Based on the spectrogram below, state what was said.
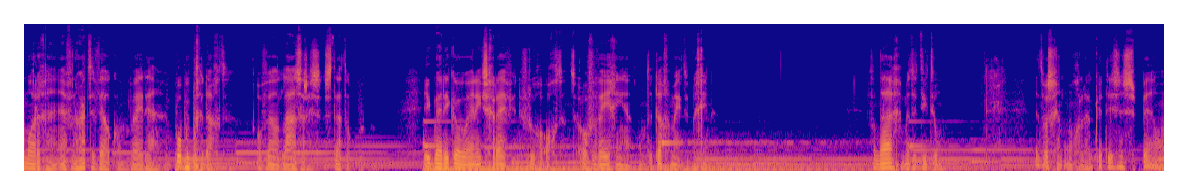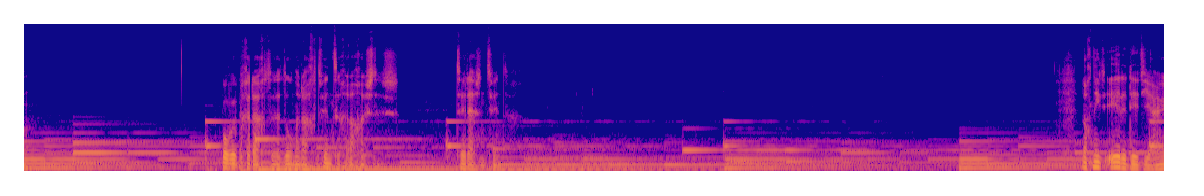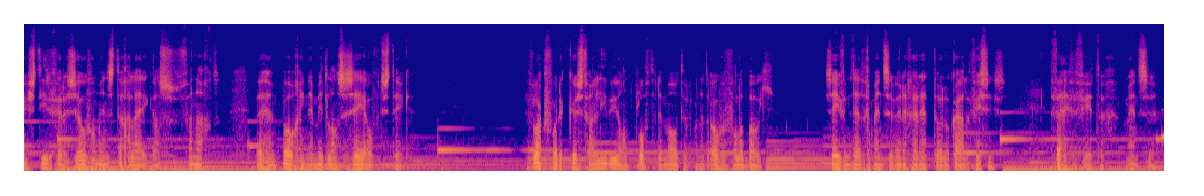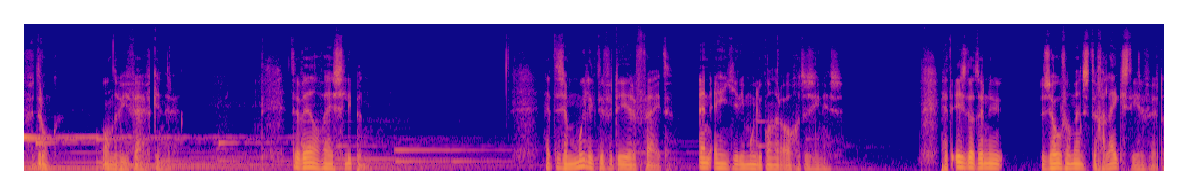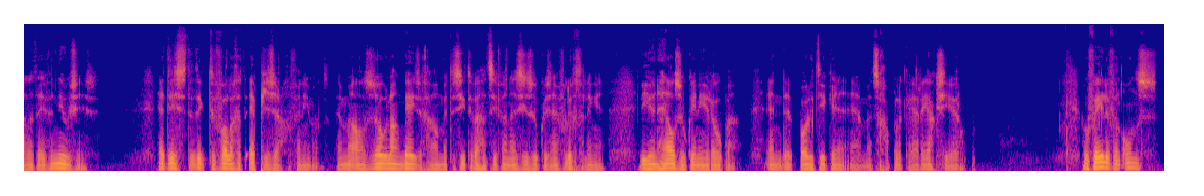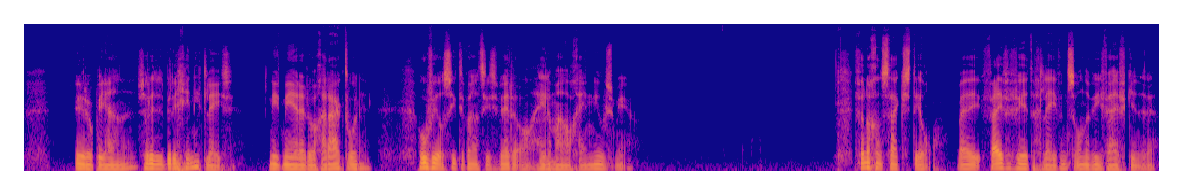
Goedemorgen en van harte welkom bij de Pop-up Gedachten, ofwel Lazarus staat op. Ik ben Rico en ik schrijf in de vroege ochtend overwegingen om de dag mee te beginnen. Vandaag met de titel Het was geen ongeluk, het is een spel. Pop-up Gedachten donderdag 20 augustus 2020. Nog niet eerder dit jaar stierven er zoveel mensen tegelijk als vannacht bij hun poging de Middellandse Zee over te steken. Vlak voor de kust van Libië ontplofte de motor van het overvolle bootje. 37 mensen werden gered door lokale vissers, 45 mensen verdronken, onder wie vijf kinderen. Terwijl wij sliepen. Het is een moeilijk te verderen feit en eentje die moeilijk onder ogen te zien is. Het is dat er nu zoveel mensen tegelijk stierven dat het even nieuws is. Het is dat ik toevallig het appje zag van iemand en me al zo lang bezig hou met de situatie van asielzoekers en vluchtelingen die hun hel zoeken in Europa en de politieke en maatschappelijke reactie erop. Hoeveel van ons, Europeanen, zullen dit berichtje niet lezen, niet meer erdoor geraakt worden? Hoeveel situaties werden al helemaal geen nieuws meer? Vanochtend sta ik stil bij 45 levens, onder wie vijf kinderen.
